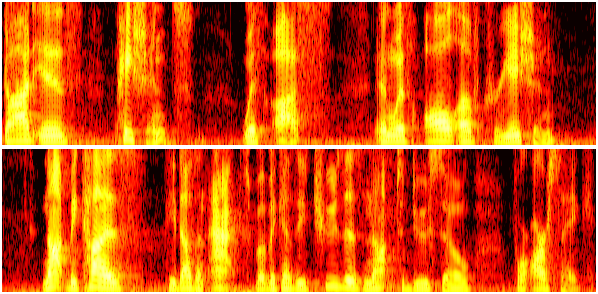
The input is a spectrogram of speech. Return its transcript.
God is patient with us and with all of creation, not because he doesn't act, but because he chooses not to do so for our sake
